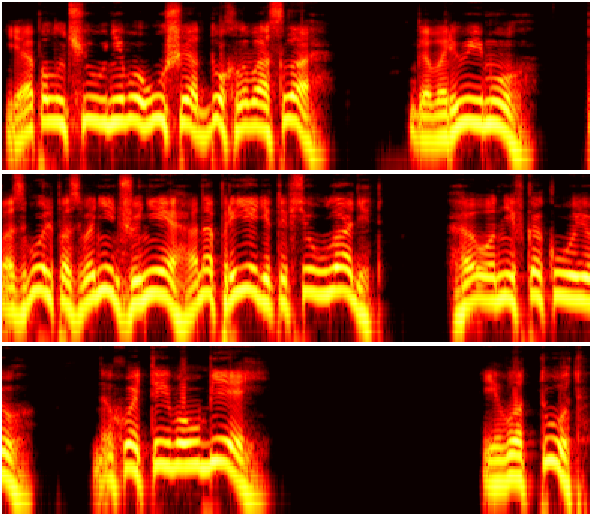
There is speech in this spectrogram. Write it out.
я получу у него уши от дохлого осла. Говорю ему, позволь позвонить жене, она приедет и все уладит. А он ни в какую. Ну хоть ты его убей. И вот тут,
